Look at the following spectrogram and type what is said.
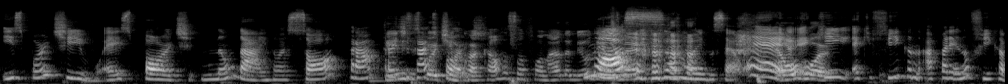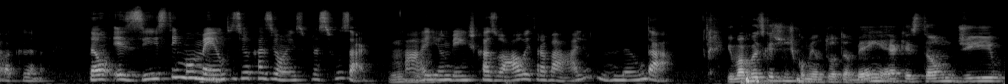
esportivo, é esporte. Não dá. Então é só pra Tênis praticar esportivo esporte. com a calça sanfonada, meu Nossa, Deus, né? mãe do céu. É, É é, que, é que fica. A parede não fica bacana. Então, existem momentos e ocasiões para se usar, tá? Uhum. E ambiente casual e trabalho, não dá. E uma coisa que a gente comentou também é a questão de,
